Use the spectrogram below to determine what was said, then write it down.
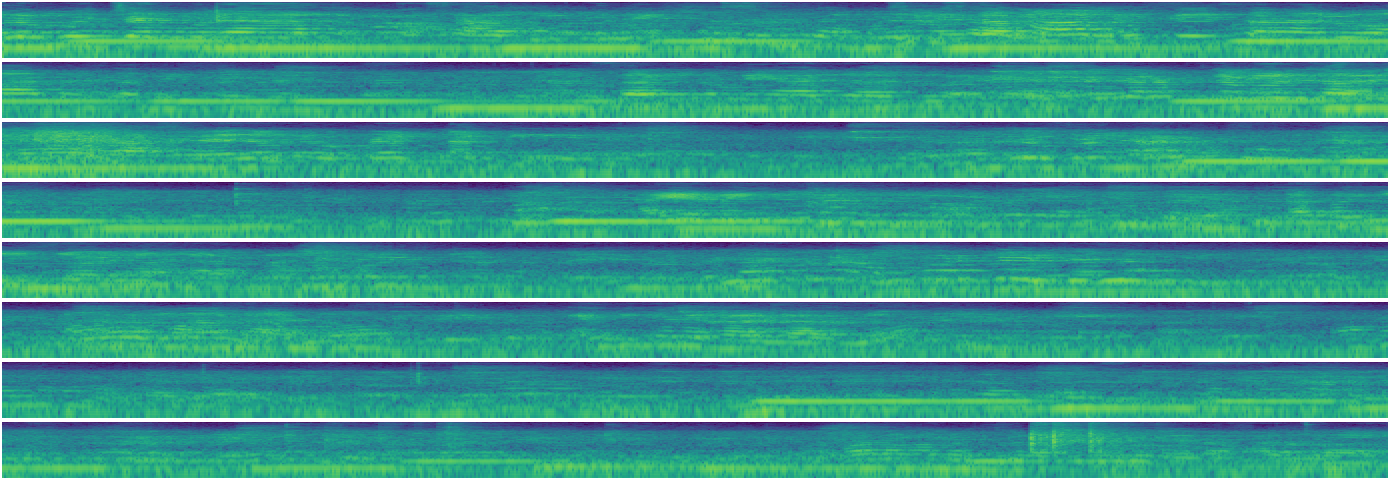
Alam mo, dyan mo na kasama ko rin. Busog na. Kasama Kasama ko. kayo sa halo-halo sa dito. Sabi na may halo-halo. Naman kami mga kaso. Alam, sobrang tabi. Ang sobrang tabi. Ayaw may Dapat junior lang lang. Wala na, order ka lang. Ako na mahalalo. Ay, hindi ka nagalalo? Ako na magalalo. Akala ka nagsabi ka ng halalo.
